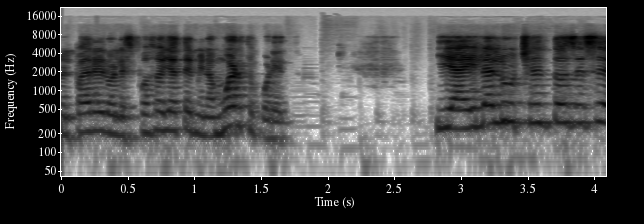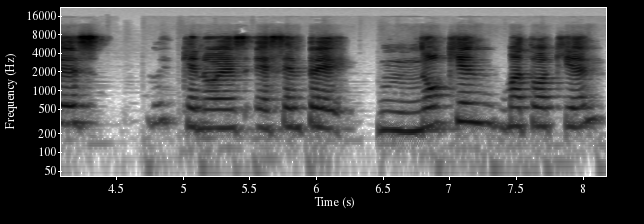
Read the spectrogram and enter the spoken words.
el padre o el esposo ya termina muerto por ETA. Y ahí la lucha entonces es que no es, es entre no quién mató a quién,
